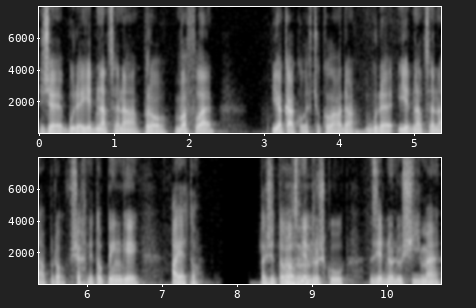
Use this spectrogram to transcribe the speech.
že bude jedna cena pro wafle, jakákoliv čokoláda, bude jedna cena pro všechny toppingy a je to. Takže to vlastně Rozumím. trošku zjednodušíme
